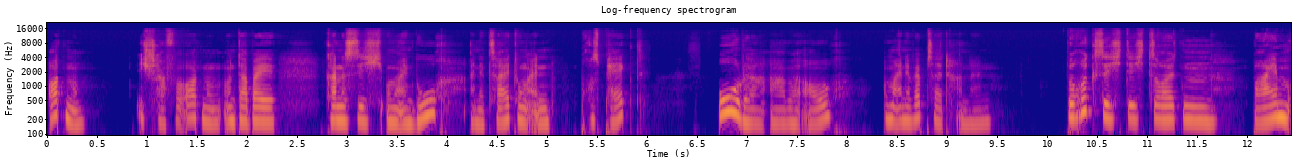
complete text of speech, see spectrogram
Ordnung. Ich schaffe Ordnung und dabei kann es sich um ein Buch, eine Zeitung, ein Prospekt oder aber auch um eine Website handeln. Berücksichtigt sollten beim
